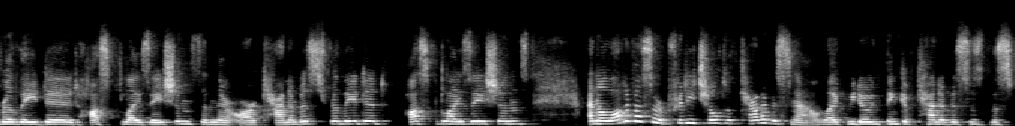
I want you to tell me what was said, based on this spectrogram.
related hospitalizations than there are cannabis related hospitalizations and a lot of us are pretty chilled with cannabis now. Like we don't think of cannabis as this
